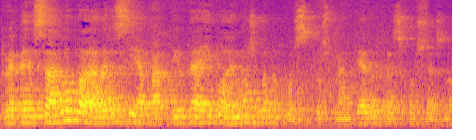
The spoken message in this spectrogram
repensarlo para ver si a partir de ahí podemos, bueno, pues, pues plantear otras cosas, ¿no?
